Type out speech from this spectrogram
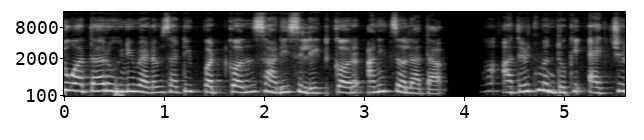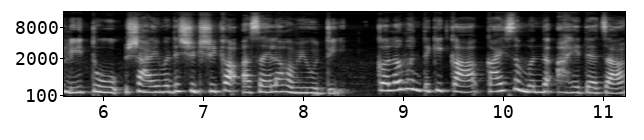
तू आता रोहिणी मॅडमसाठी पटकन साडी सिलेक्ट कर आणि चल आता. हा अद्वैत म्हणतो की ॲक्च्युली तू शाळेमध्ये शिक्षिका असायला हवी होती. कला म्हणते की का काय संबंध आहे त्याचा?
